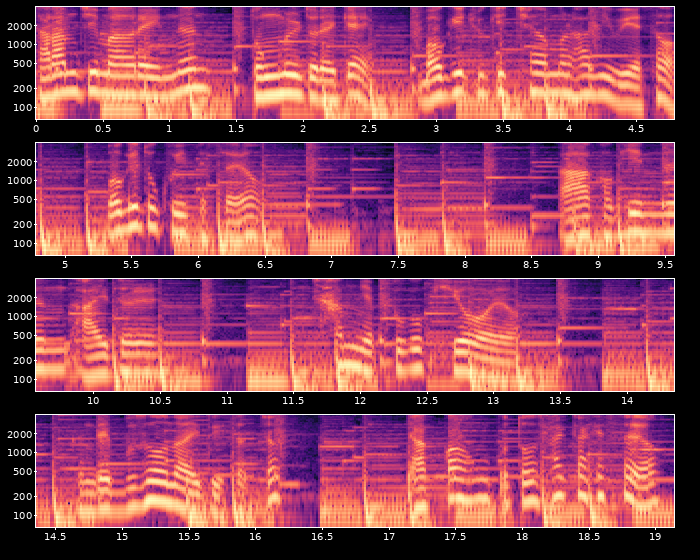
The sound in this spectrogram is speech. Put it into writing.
다람쥐 마을에 있는 동물들에게 먹이 주기 체험을 하기 위해서 먹이도 구입했어요. 아, 거기 있는 아이들 참 예쁘고 귀여워요. 근데 무서운 아이도 있었죠? 약과 홍보도 살짝 했어요.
